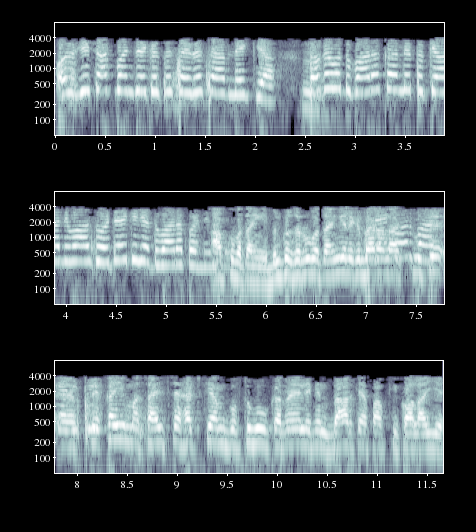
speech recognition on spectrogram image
اور یہ شک بن جائے کہ اس نے سجدہ صاحب نہیں کیا تو اگر وہ دوبارہ کر لے تو کیا نماز ہو جائے گی یا دوبارہ پڑھنی آپ کو بتائیں گے بالکل ضرور بتائیں گے لیکن بہرحال آج کئی مسائل سے ہٹ کے ہم گفتگو کر رہے ہیں لیکن باہر کے آپ کی کال آئی ہے؟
